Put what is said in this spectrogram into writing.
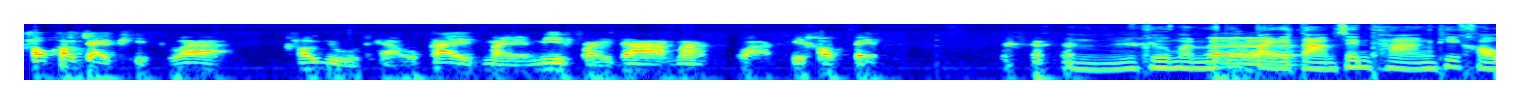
เขาเข้าใจผิดว่า เขาอยู่แถวใกล้ไมอามี่ฟลอริดามากกว่าที่เขาเป็นอืมคือมันไม่ได้เออไปตามเส้นทางที่เขา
